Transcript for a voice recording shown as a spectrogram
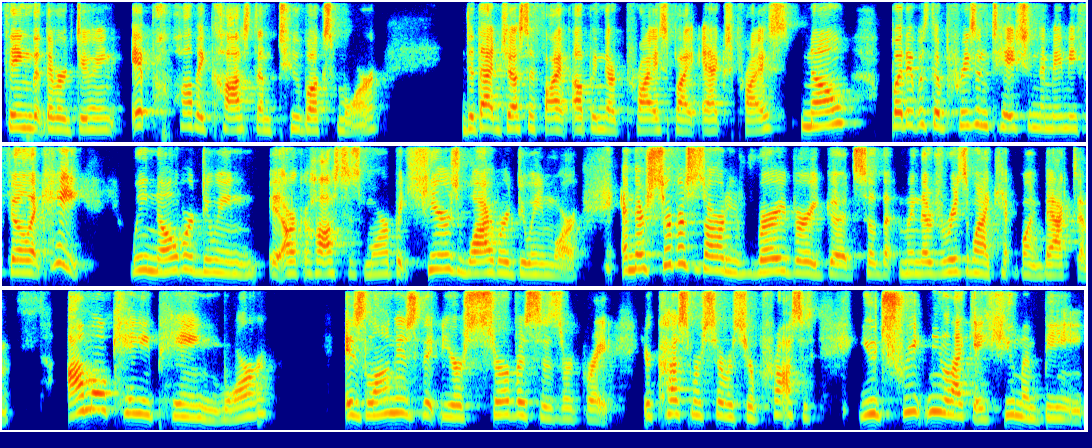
thing that they were doing, it probably cost them two bucks more. Did that justify upping their price by X price? No, but it was the presentation that made me feel like, hey, we know we're doing our cost is more, but here's why we're doing more. And their service is already very, very good. So that I mean, there's a reason why I kept going back to them. I'm okay paying more as long as that your services are great, your customer service, your process, you treat me like a human being.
